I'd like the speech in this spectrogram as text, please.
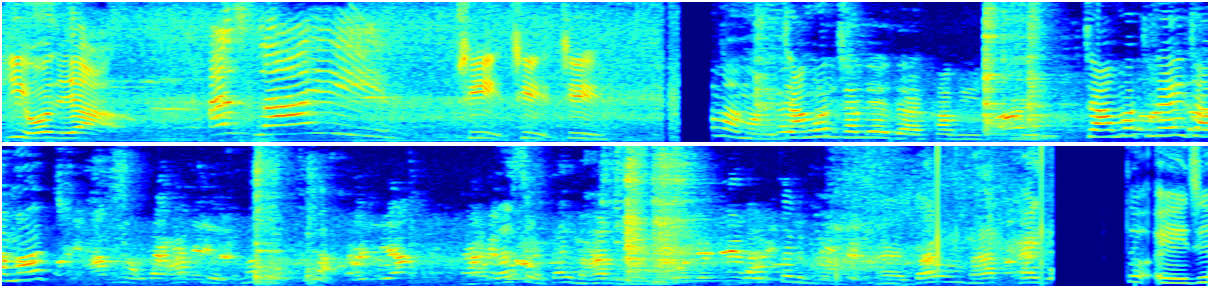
কি ও ছি ছি ছি। মামনি, চামচ। চামচ নেই, চামচ। তো এই যে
